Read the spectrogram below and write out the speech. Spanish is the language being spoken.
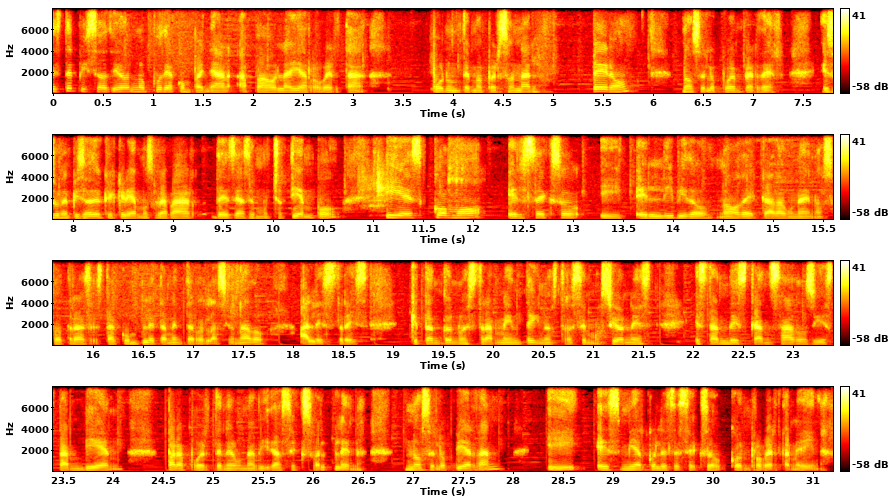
Este episodio no pude acompañar a Paola y a Roberta por un tema personal, pero no se lo pueden perder. Es un episodio que queríamos grabar desde hace mucho tiempo y es como el sexo y el líbido ¿no? de cada una de nosotras está completamente relacionado al estrés, que tanto nuestra mente y nuestras emociones están descansados y están bien para poder tener una vida sexual plena. No se lo pierdan y es miércoles de sexo con Roberta Medina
